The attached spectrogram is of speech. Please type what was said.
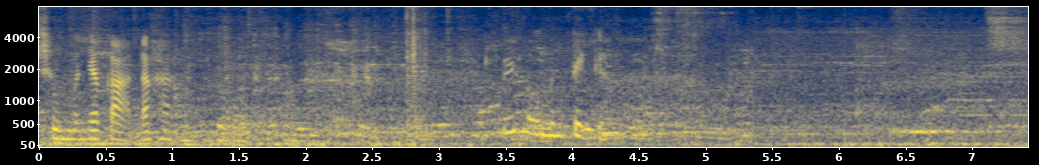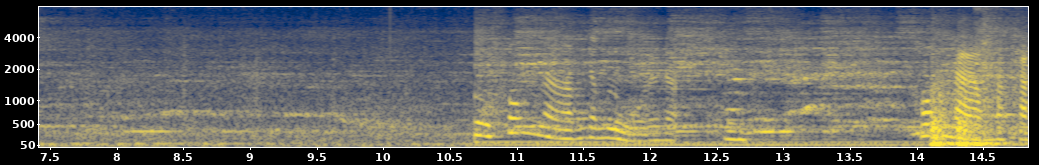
ขอชมบรรยากาศนะคะวิโรแมนติกอะดูห้องน้ำยังหรูเลยนะห้องน้ำนะคะ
